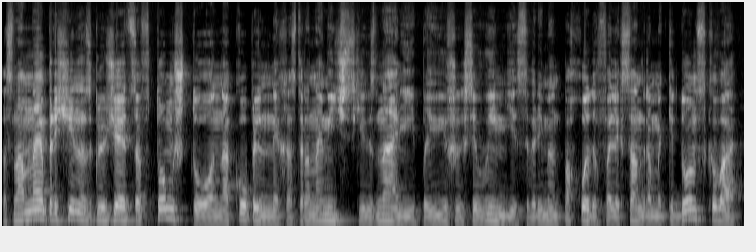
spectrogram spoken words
Основная причина заключается в том, что накопленных астрономических знаний, появившихся в Индии со времен походов Александра Македонского,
